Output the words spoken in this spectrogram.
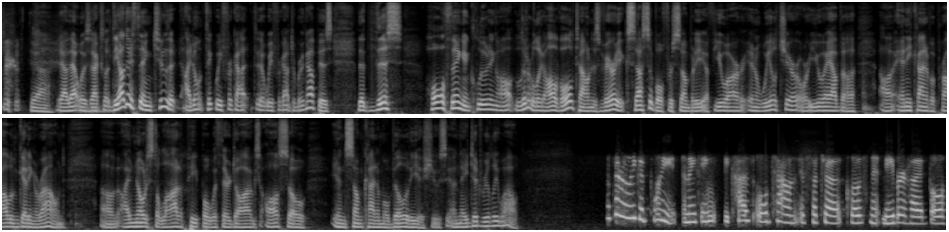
yeah, yeah, that was excellent. The other thing too that I don't think we forgot that we forgot to bring up is that this whole thing, including all literally all of Old Town, is very accessible for somebody if you are in a wheelchair or you have a, uh, any kind of a problem getting around. Uh, I noticed a lot of people with their dogs also in some kind of mobility issues, and they did really well. That's a really good point. And I think because Old Town is such a close knit neighborhood, both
